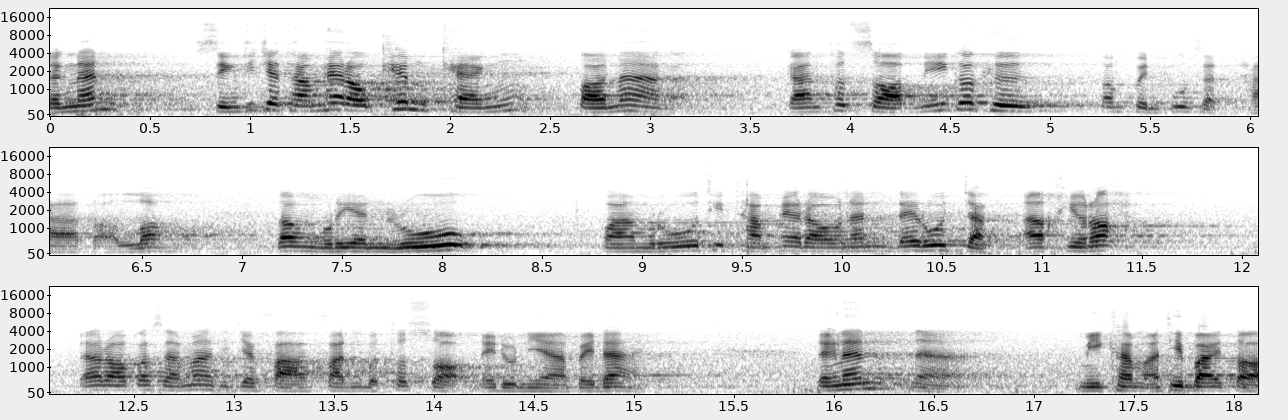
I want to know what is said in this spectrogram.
ดังนั้นสิ่งที่จะทำให้เราเข้มแข็งต่อหน้าการทดสอบนี้ก็คือต้องเป็นผู้ศรัทธาต่อ Allah ต้องเรียนรู้ความรู้ที่ทำให้เรานั้นได้รู้จักอาคิรอแล้วเราก็สามารถที่จะฝ่าฟันบททดสอบในดุนยาไปได้ ดังนั้นนะมีคำอธิบายต่อ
